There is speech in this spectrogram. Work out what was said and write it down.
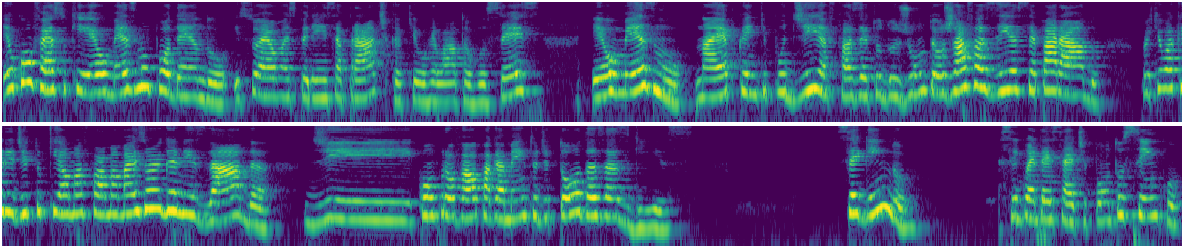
Eu confesso que eu, mesmo podendo, isso é uma experiência prática que eu relato a vocês, eu mesmo, na época em que podia fazer tudo junto, eu já fazia separado, porque eu acredito que é uma forma mais organizada de comprovar o pagamento de todas as guias. Seguindo, 57.5,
